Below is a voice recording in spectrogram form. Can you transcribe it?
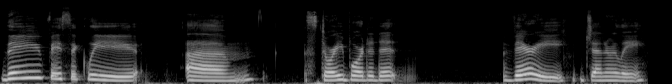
they basically um, storyboarded it very generally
